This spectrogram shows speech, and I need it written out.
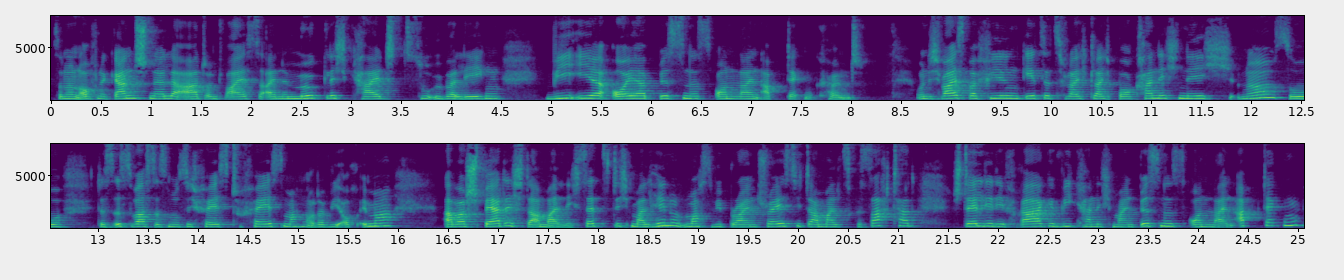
sondern auf eine ganz schnelle Art und Weise eine Möglichkeit zu überlegen, wie ihr euer Business online abdecken könnt. Und ich weiß, bei vielen geht's jetzt vielleicht gleich, boah, kann ich nicht, ne? So, das ist was, das muss ich face to face machen oder wie auch immer. Aber sperr dich da mal nicht. Setz dich mal hin und mach's, wie Brian Tracy damals gesagt hat. Stell dir die Frage, wie kann ich mein Business online abdecken?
